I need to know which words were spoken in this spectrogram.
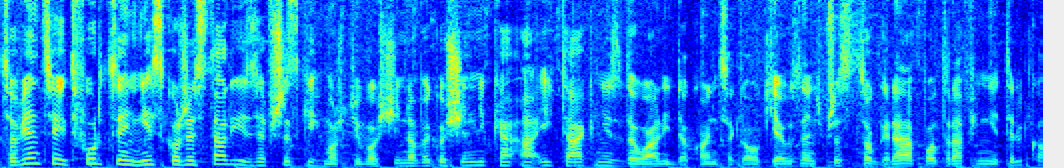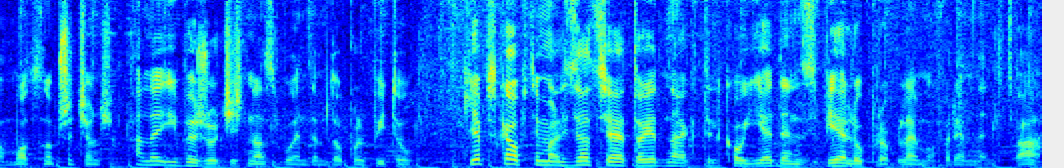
Co więcej, twórcy nie skorzystali ze wszystkich możliwości nowego silnika, a i tak nie zdołali do końca go okiełznać, przez co gra potrafi nie tylko mocno przyciąć, ale i wyrzucić nas błędem do pulpitu. Kiepska optymalizacja to jednak tylko jeden z wielu problemów Remnant 2.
